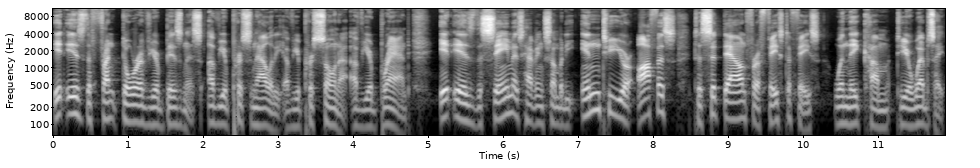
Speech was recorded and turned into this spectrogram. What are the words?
It is the front door of your business, of your personality, of your persona, of your brand. It is the same as having somebody into your office to sit down for a face to face when they come to your website.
